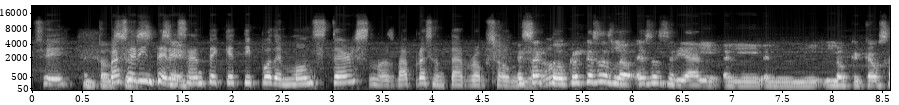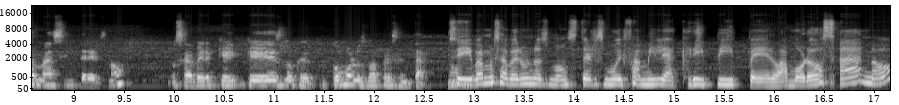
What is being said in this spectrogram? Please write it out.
Sí, va a ser interesante qué tipo de monsters nos va a presentar Rob Zombie. Exacto, creo que eso, es lo, eso sería el, el, lo que causa más interés, ¿no? O sea, ver qué, qué, es lo que, cómo los va a presentar. Sí, vamos a ver unos monsters muy familia creepy, pero amorosa, ¿no?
